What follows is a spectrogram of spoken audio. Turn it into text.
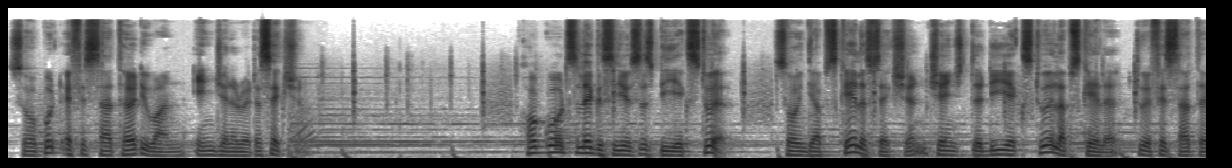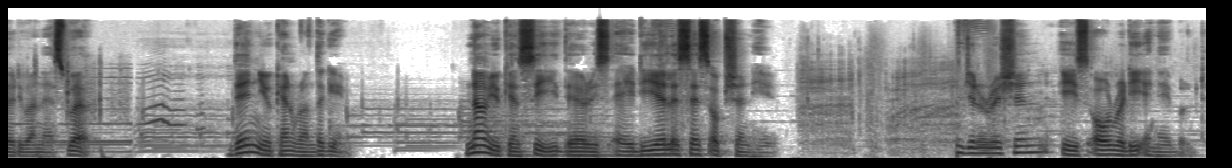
so put FSR 31 in generator section. Hogwarts Legacy uses DX12, so in the upscaler section, change the DX12 upscaler to FSR 31 as well. Then you can run the game. Now you can see there is a DLSS option here. Generation is already enabled.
